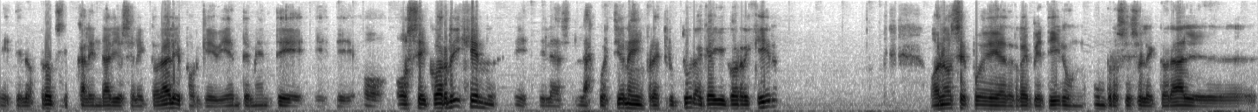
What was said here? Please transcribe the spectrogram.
Este, los próximos calendarios electorales, porque evidentemente este, o, se corrigen este, las, cuestiones de infraestructura que hay que corregir, o no se puede repetir un, proceso electoral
